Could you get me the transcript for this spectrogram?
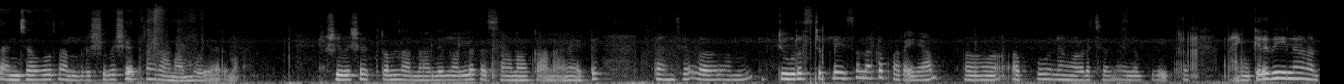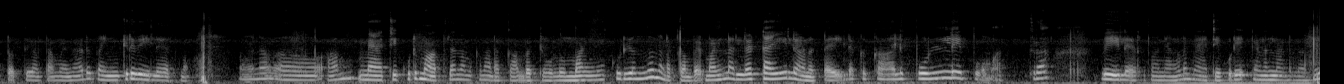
തഞ്ചാവൂർ എന്ന് പറഞ്ഞൊരു ശിവക്ഷേത്രം കാണാൻ പോയായിരുന്നു. ശിവക്ഷേത്രം എന്ന് പറഞ്ഞാൽ നല്ല രസമാണ് കാണാനായിട്ട്. തഞ്ച ടൂറിസ്റ്റ് പ്ലേസ് എന്നൊക്കെ പറയാം. അപ്പോൾ ഞങ്ങൾ അവിടെ ചെന്ന് കഴിഞ്ഞപ്പോഴേക്കും ഭയങ്കര വെയിലാണ് കേട്ടോ തമിഴ്നാട് ഭയങ്കര വെയിലായിരുന്നു. അങ്ങനെ ആ, മാറ്റിൽ കൂടി മാത്രമേ നമുക്ക് നടക്കാൻ പറ്റുള്ളൂ. മണ്ണിൽ കൂടി ഒന്നും നടക്കാൻ പറ്റും മണ്ണല്ല ടൈലാണ്. ടൈലൊക്കെ കാൽ പൊള്ളിപ്പോവും അത്ര വെയിലായിരുന്നു. ഞങ്ങൾ മാറ്റിൽ കൂടിയൊക്കെയാണ് നടന്നത്.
